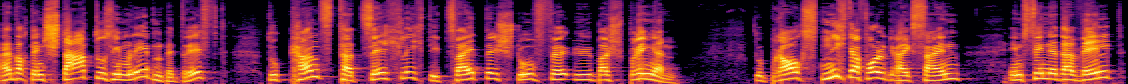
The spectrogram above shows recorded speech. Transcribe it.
einfach den Status im Leben betrifft, du kannst tatsächlich die zweite Stufe überspringen. Du brauchst nicht erfolgreich sein im Sinne der Welt,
